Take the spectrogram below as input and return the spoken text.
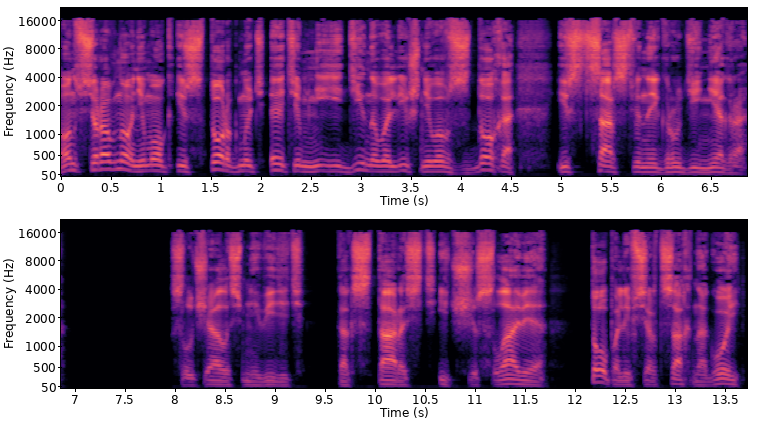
он все равно не мог исторгнуть этим ни единого лишнего вздоха из царственной груди негра. Случалось мне видеть, как старость и тщеславие топали в сердцах ногой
